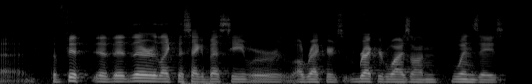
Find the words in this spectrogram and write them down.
Uh, the fifth, uh, they're- like the second best team or uh, records record wise on Wednesdays.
